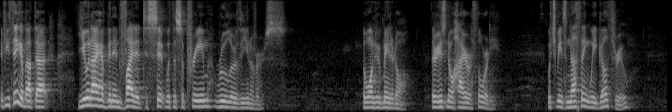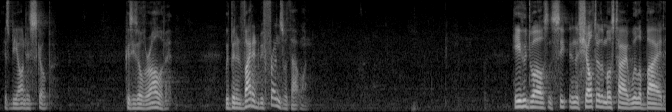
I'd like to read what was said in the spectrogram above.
If you think about that, you and I have been invited to sit with the supreme ruler of the universe, the one who made it all. There is no higher authority, which means nothing we go through is beyond his scope because he's over all of it. We've been invited to be friends with that one. He who dwells in the shelter of the Most High will abide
